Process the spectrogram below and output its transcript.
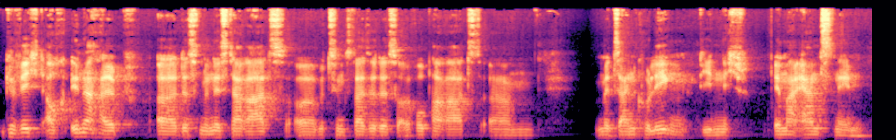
Gewicht auch innerhalb äh, des Ministerrats äh, bzw. des Europarats ähm, mit seinen Kollegen, die ihn nicht immer ernst nehmen.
